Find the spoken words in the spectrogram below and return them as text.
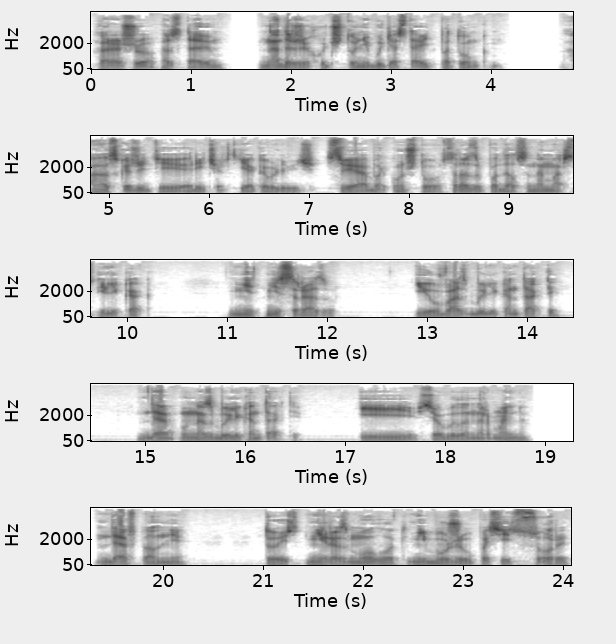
«Хорошо, оставим. Надо же хоть что-нибудь оставить потомкам. А скажите, Ричард Яковлевич, Свиаборг, он что, сразу подался на Марс или как? Нет, не сразу. И у вас были контакты? Да, у нас были контакты. И все было нормально? Да, вполне. То есть ни размолвок, ни, боже упаси, ссоры?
